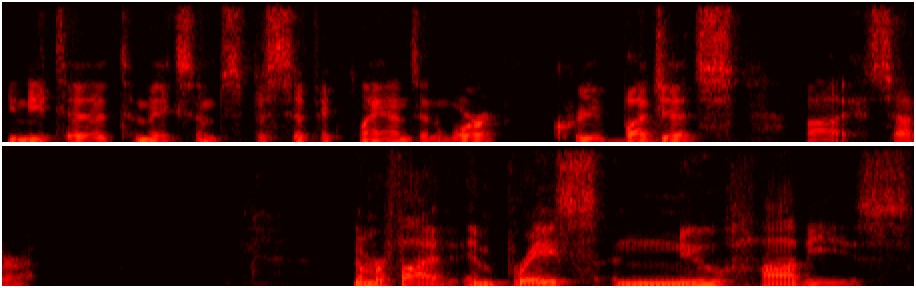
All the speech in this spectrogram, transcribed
You need to to make some specific plans and work, create budgets, uh, etc. Number five, embrace new hobbies.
